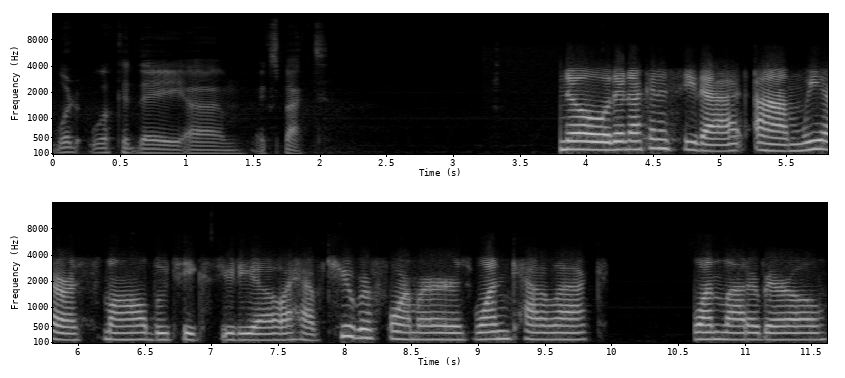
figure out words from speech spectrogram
What what could they um, expect? No, they're not going to see that. Um, we are a small boutique studio. I have two reformers, one Cadillac, one ladder barrel,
